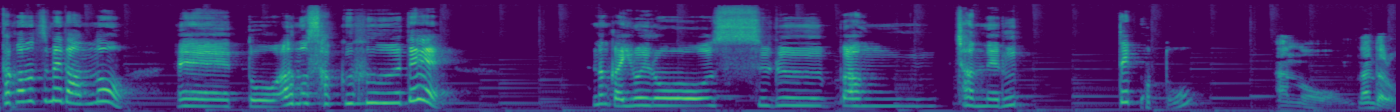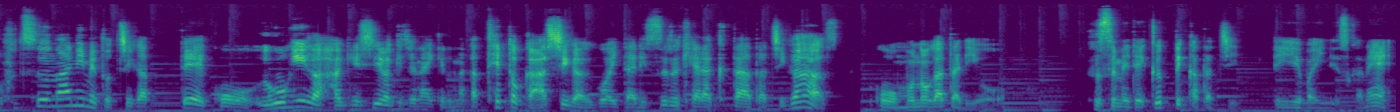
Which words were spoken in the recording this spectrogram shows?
鷹の爪団の、えっと、あの作風で、なんかいろいろする番、チャンネルってこと？あの、なんだろう、普通のアニメと違って、こう、動きが激しいわけじゃないけど、なんか手とか足が動いたりするキャラクターたちが、こう、物語を進めていくって形って言えばいいんですかね。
